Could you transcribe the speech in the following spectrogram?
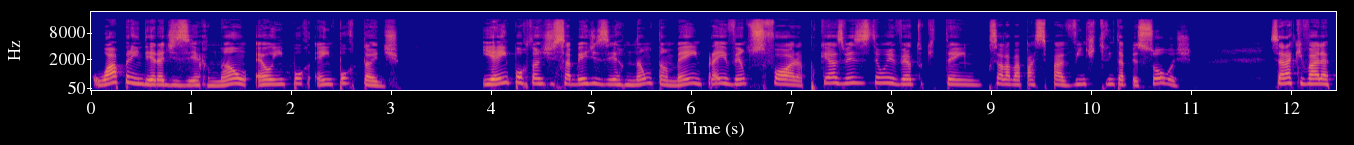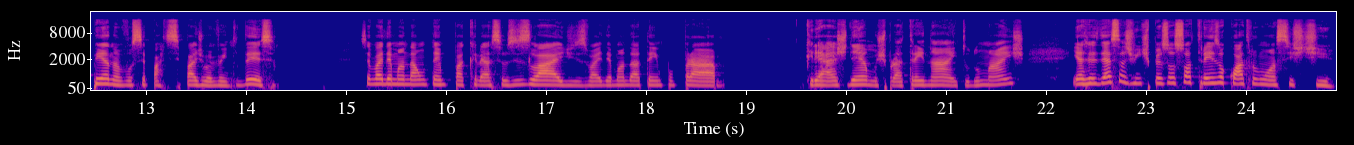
o aprender a dizer não é, impor é importante. E é importante saber dizer não também para eventos fora. Porque às vezes tem um evento que tem, sei lá, vai participar 20, 30 pessoas. Será que vale a pena você participar de um evento desse? Você vai demandar um tempo para criar seus slides, vai demandar tempo para criar as demos, para treinar e tudo mais. E às vezes dessas 20 pessoas, só três ou quatro vão assistir,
